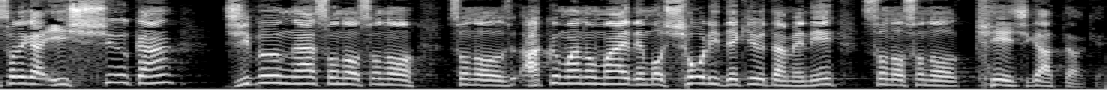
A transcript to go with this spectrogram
それが1週間、自分がそのそのその悪魔の前でも勝利できるために、そのその啓示があったわけ。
